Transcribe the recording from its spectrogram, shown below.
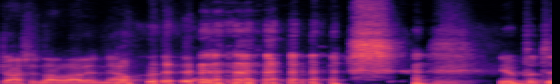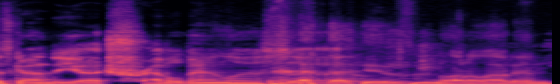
Josh is not allowed in now. yeah, put this guy on the uh, travel ban list. Uh, He's not allowed in.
